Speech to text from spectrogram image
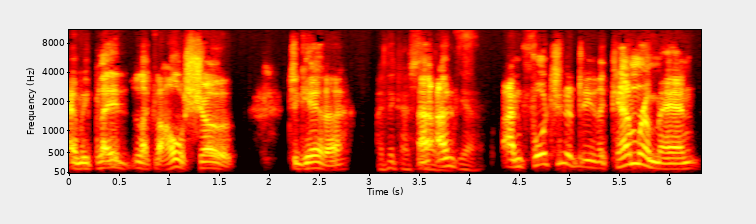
and we played like the whole show together. I think I saw uh, un- yeah. Unfortunately, the cameraman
